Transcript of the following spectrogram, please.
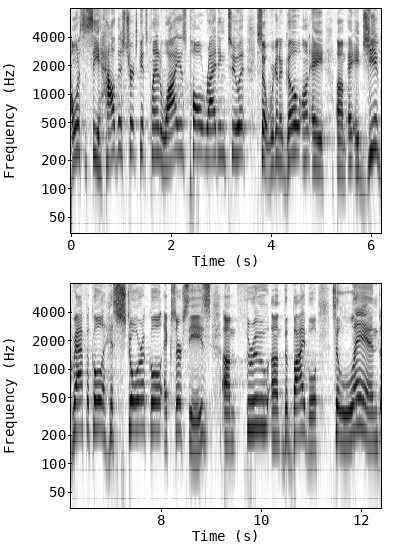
I want us to see how this church gets planted. Why is Paul writing to it? So we're going to go on a, um, a, a, geographical, historical exercise um, through um, the Bible to land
